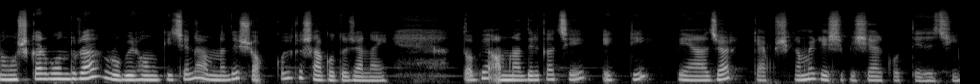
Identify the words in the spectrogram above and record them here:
নমস্কার বন্ধুরা, রবির হোম কিচেনে আপনাদের সকলকে স্বাগত জানাই। তবে আপনাদের কাছে একটি পেঁয়াজ আর ক্যাপসিকামের রেসিপি শেয়ার করতে এসেছি।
